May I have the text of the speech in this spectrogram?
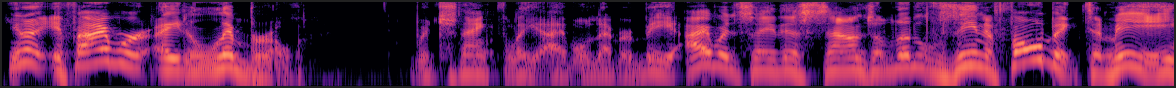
You know, if I were a liberal, which thankfully I will never be, I would say this sounds a little xenophobic to me.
